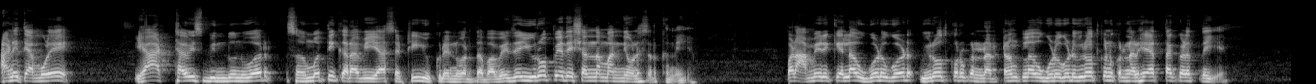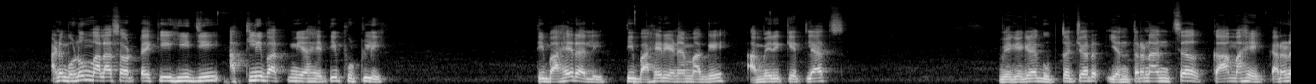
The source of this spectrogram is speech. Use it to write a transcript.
आणि त्यामुळे ह्या अठ्ठावीस बिंदूंवर सहमती करावी यासाठी युक्रेनवर दबाव आहे जे युरोपीय देशांना मान्य होण्यासारखं नाही आहे पण अमेरिकेला उघड उघड विरोध करू करणार ट्रम्पला उघड उघड विरोध करून करणार हे आत्ता कळत नाही आहे आणि म्हणून मला असं वाटतं की ही जी आतली बातमी आहे ती फुटली ती बाहेर आली ती बाहेर येण्यामागे अमेरिकेतल्याच वेगवेगळ्या गुप्तचर यंत्रणांचं काम आहे. कारण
